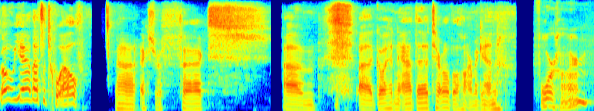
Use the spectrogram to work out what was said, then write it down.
Oh, yeah, that's a 12. Uh, extra effect. Um, uh, go ahead and add the terrible harm again. Four harm?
